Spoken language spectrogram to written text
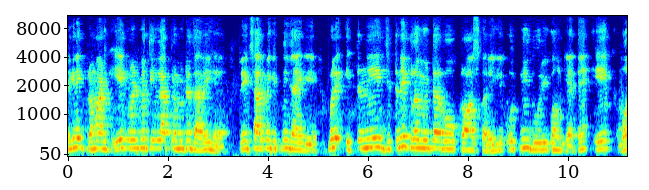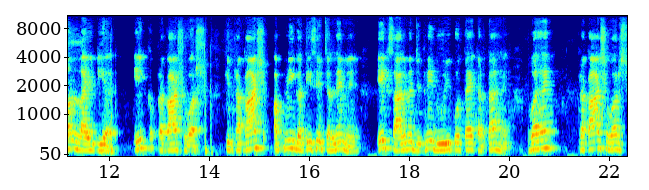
लेकिन एक प्रमाण की एक मिनट में तीन लाख किलोमीटर जा रही है तो एक साल में कितनी जाएगी? बोले, इतनी, जितने किलोमीटर वो क्रॉस करेगी, उतनी दूरी को हम कहते हैं एक वन लाइट ईयर एक प्रकाश वर्ष। कि प्रकाश अपनी गति से चलने में एक साल में जितनी दूरी को तय करता है, वह प्रकाश वर्ष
